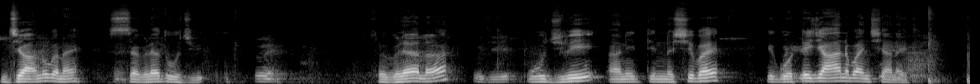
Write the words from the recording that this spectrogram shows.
जानू का नाही सगळ्यात उजवी. होय. सगळ्याला उजवी. उजवी आणि ती नशीब आहे. की गोट्याची आण बांधशान आहेत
